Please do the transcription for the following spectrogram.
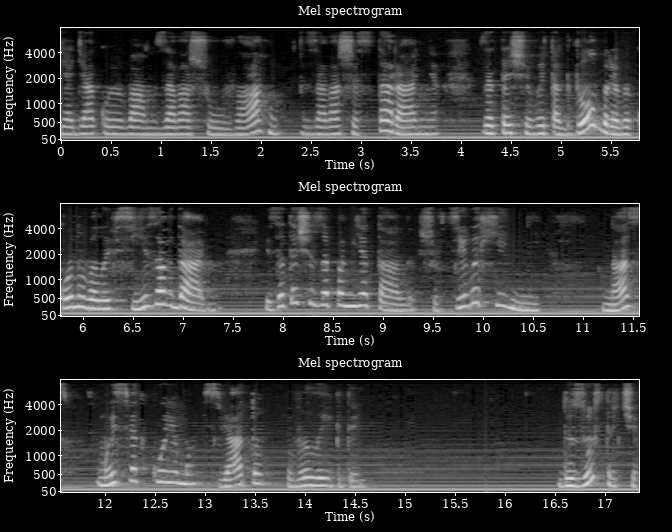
Я дякую вам за вашу увагу, за ваше старання, за те, що ви так добре виконували всі завдання, і за те, що запам'ятали, що в ці вихідні нас ми святкуємо свято Великдень. До зустрічі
